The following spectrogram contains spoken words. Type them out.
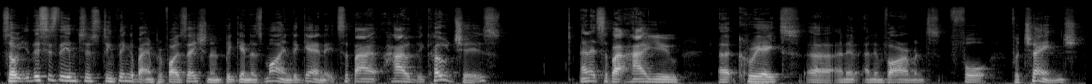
so this is the interesting thing about improvisation and beginner's mind. Again, it's about how the coach is, and it's about how you uh, create uh, an, an environment for for change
